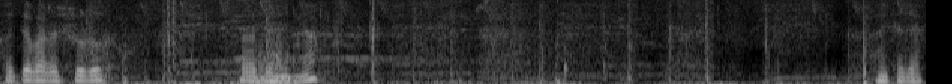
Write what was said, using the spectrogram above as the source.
হইতে পারে শুরু। তা জানি না। দেখা যাক।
